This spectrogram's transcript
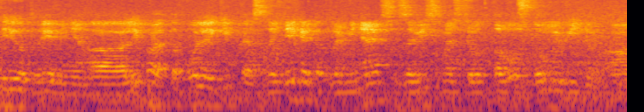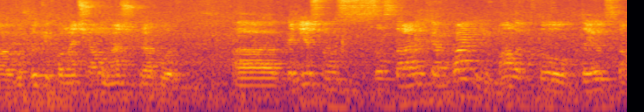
период времени, а, либо это более гибкая стратегия, которая меняется в зависимости от того, что мы видим а, в итоге по началу наших работ. А, конечно, со стороны компании мало кто вдается там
